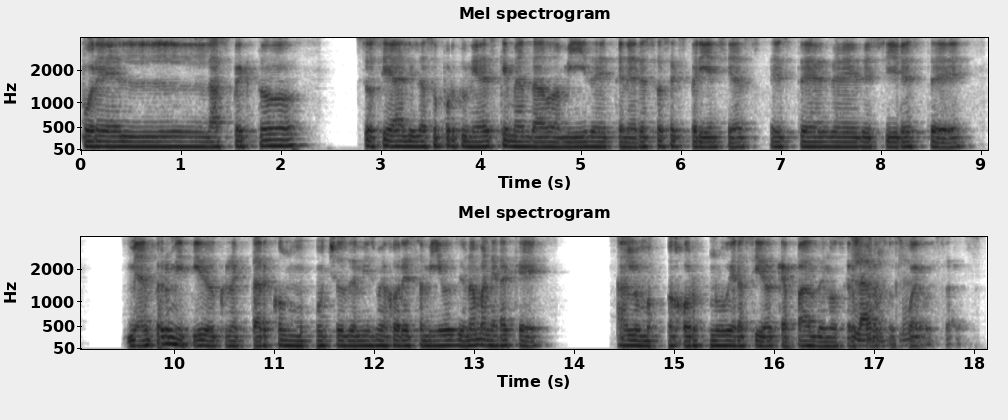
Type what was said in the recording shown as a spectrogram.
por el aspecto social y las oportunidades que me han dado a mí de tener esas experiencias, este, de decir, este, me han permitido conectar con muchos de mis mejores amigos de una manera que a lo mejor no hubiera sido capaz de no ser Claro, por esos claro. juegos, ¿sabes?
